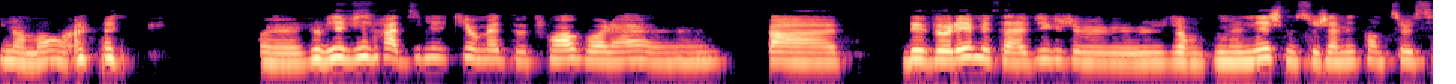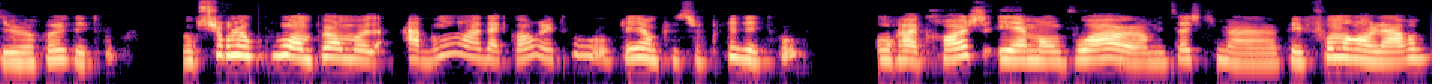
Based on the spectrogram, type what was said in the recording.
dis maman, euh, je vais vivre à 10 000 kilomètres de toi, voilà. Euh, bah, désolée, mais c'est la vie que je j'ai mener. Je me suis jamais sentie aussi heureuse et tout. Donc sur le coup, un peu en mode ah bon, ah d'accord et tout, ok, un peu surprise et tout on raccroche et elle m'envoie euh, un message qui m'a fait fondre en larmes.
